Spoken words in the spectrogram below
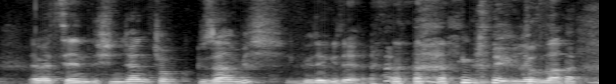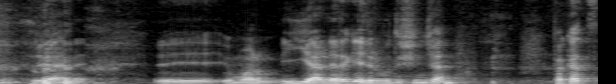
evet senin düşüncen çok güzelmiş. Güle güle. Güle güle. Kullan. Yani e, umarım iyi yerlere gelir bu düşüncen. Fakat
